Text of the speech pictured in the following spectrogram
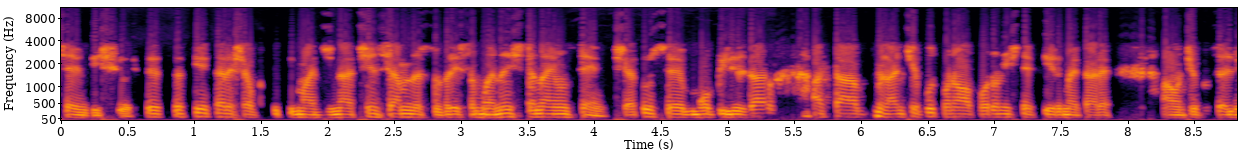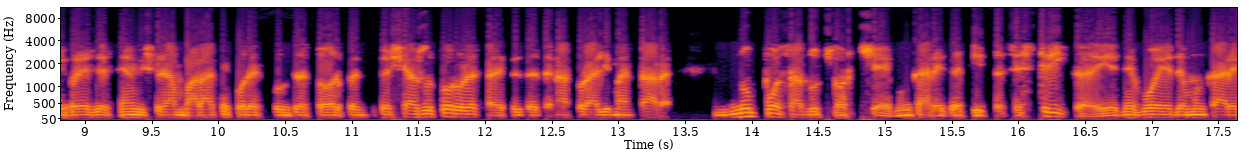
sandvișuri. Cred că fiecare și-a putut imagina ce înseamnă să vrei să mănânci și să n-ai un sandwich. Și atunci se mobiliza. Asta la început până au apărut niște firme care au început să livreze sandvișuri ambalate corespunzător, pentru că și ajutorul ăsta de, de natură alimentară nu poți să aduci orice mâncare gătită, se strică, e nevoie de mâncare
